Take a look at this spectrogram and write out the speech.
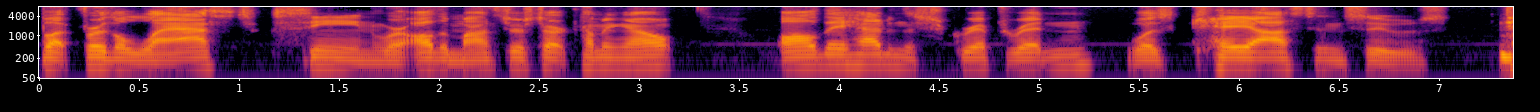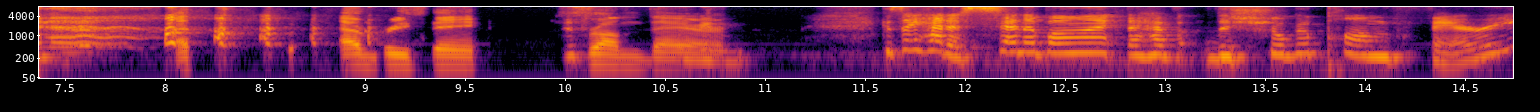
but for the last scene where all the monsters start coming out, all they had in the script written was chaos ensues. Everything Just from there. because they had a Cenobite, they have the Sugar Plum Fairy.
